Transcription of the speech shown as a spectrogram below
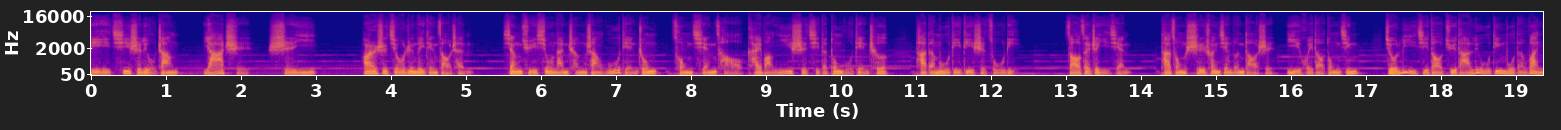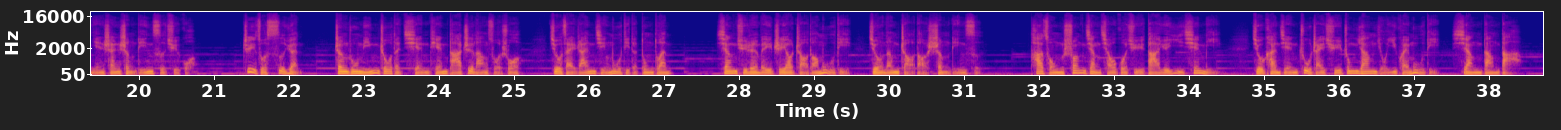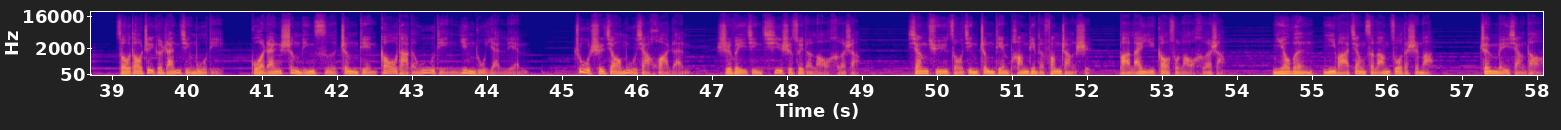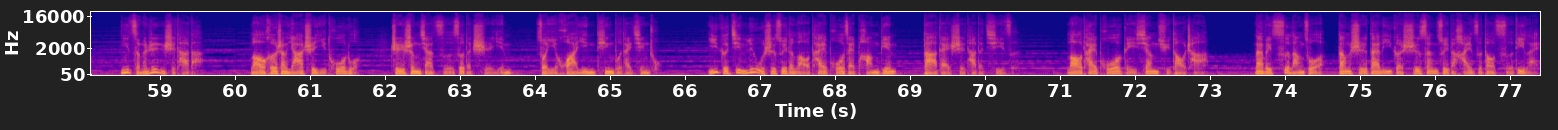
第七十六章牙齿十一。二十九日那天早晨，相取秀南乘上五点钟从浅草开往伊势崎的东武电车，他的目的地是足利。早在这以前，他从石川县轮岛市一回到东京，就立即到巨大六丁目的万年山圣林寺去过。这座寺院，正如明州的浅田达之郎所说，就在染井墓地的东端。相取认为，只要找到墓地。就能找到圣林寺。他从双降桥过去大约一千米，就看见住宅区中央有一块墓地，相当大。走到这个染井墓地，果然圣林寺正殿高大的屋顶映入眼帘。住持叫木下化然，是未近七十岁的老和尚。相取走进正殿旁边的方丈室，把来意告诉老和尚：“你要问泥瓦匠次郎做的事吗？真没想到。”你怎么认识他的？老和尚牙齿已脱落，只剩下紫色的齿龈，所以话音听不太清楚。一个近六十岁的老太婆在旁边，大概是他的妻子。老太婆给香取倒茶。那位次郎座当时带了一个十三岁的孩子到此地来，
